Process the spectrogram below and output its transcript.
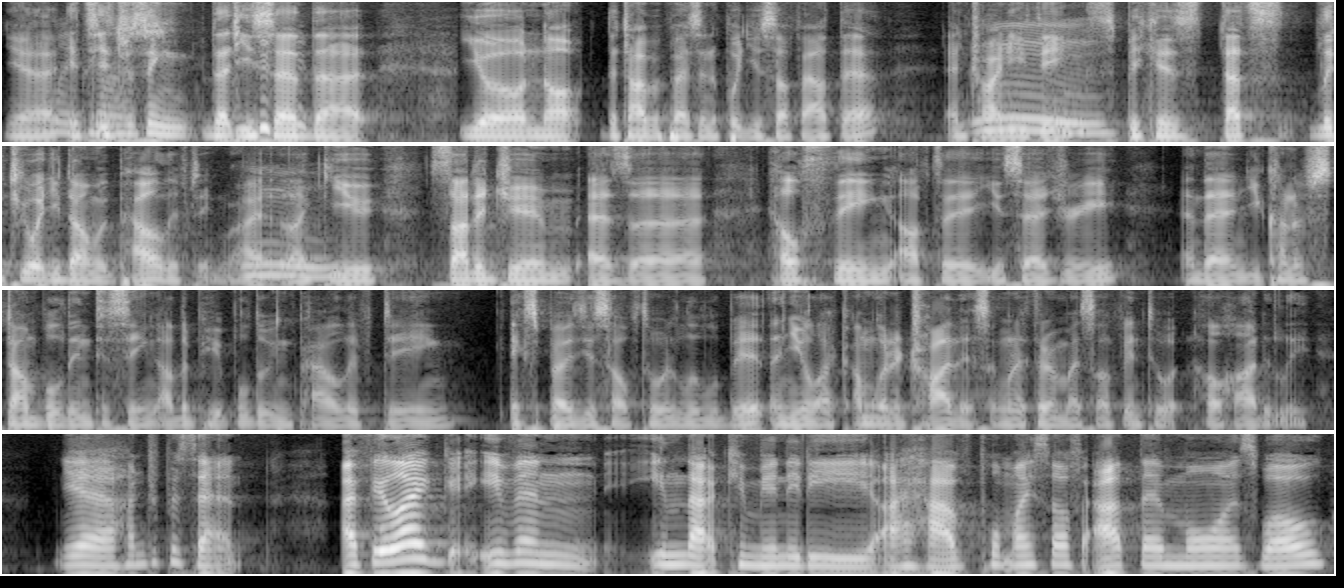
Yeah, Oh it's gosh. interesting that you said that you're not the type of person to put yourself out there and try new Mm. things because that's literally what you've done with powerlifting, right? Like you started gym as a health thing after your surgery, and then you kind of stumbled into seeing other people doing powerlifting, expose yourself to it a little bit, and you're like, I'm going to try this. I'm going to throw myself into it wholeheartedly. Yeah, 100%. I feel like even in that community, I have put myself out there more as well.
